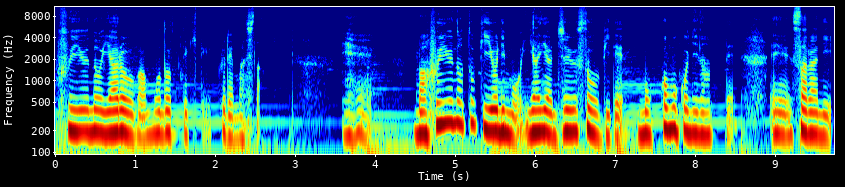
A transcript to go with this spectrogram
冬の野郎が戻ってきてくれました、えー、真冬の時よりもやや重装備でもっこもこになって、えー、さらに、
